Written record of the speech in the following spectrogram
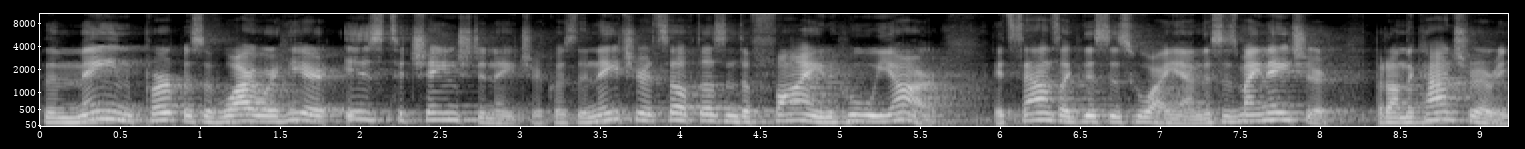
the main purpose of why we're here is to change the nature, because the nature itself doesn't define who we are. It sounds like this is who I am, this is my nature, but on the contrary,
